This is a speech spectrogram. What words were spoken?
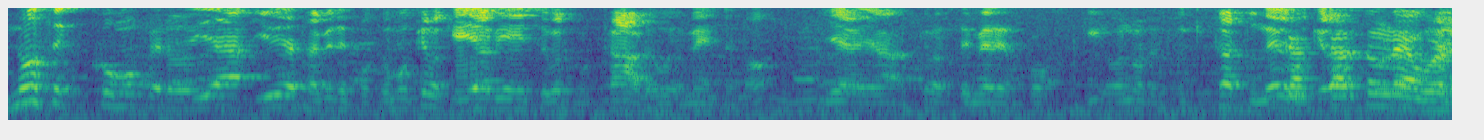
No sé cómo, pero ya, yo ya sabía de Pokémon, creo que ya había hecho ver por cable, obviamente, ¿no? Ya, ya, creo que se me era en Fox, o no, Cartoon Network. Cartoon Network.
